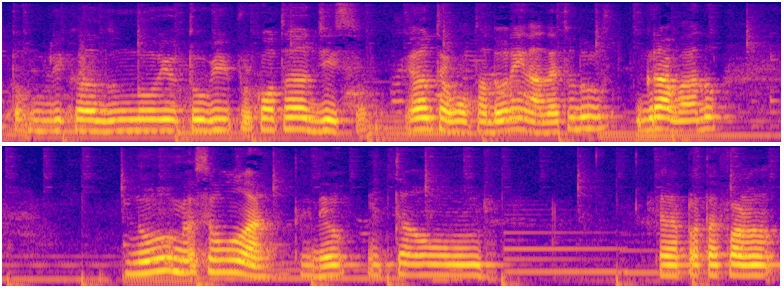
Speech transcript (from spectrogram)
estou publicando no YouTube por conta disso. Eu não tenho computador nem nada, é tudo gravado no meu celular, entendeu? Então, a plataforma,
